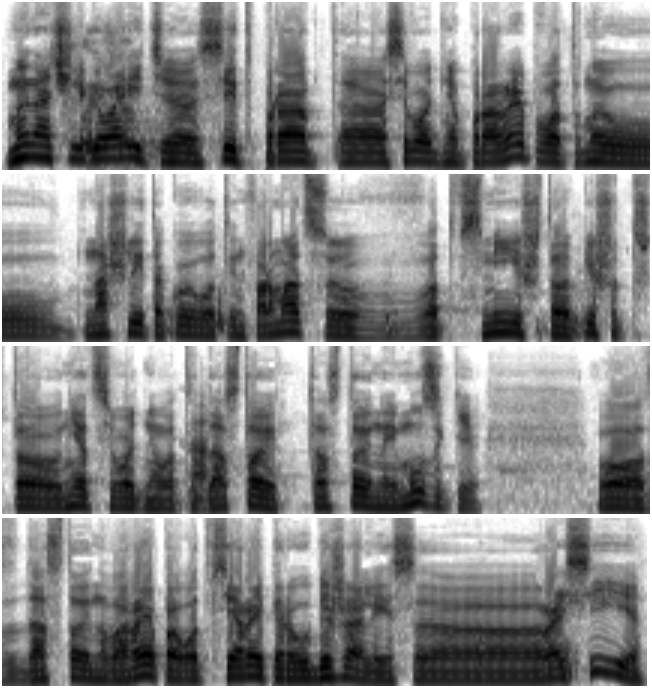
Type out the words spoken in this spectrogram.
Мы начали Слышно. говорить, э, Сид, про э, сегодня про рэп. Вот мы нашли такую вот информацию вот в СМИ, что пишут, что нет сегодня вот а? достой, достойной музыки, вот, достойного рэпа. Вот все рэперы убежали из э, России,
